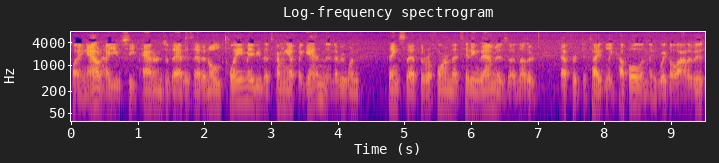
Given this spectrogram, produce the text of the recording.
playing out, how you see patterns of that. Is that an old claim maybe that's coming up again, and everyone thinks that the reform that's hitting them is another effort to tightly couple and they wiggle out of it,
